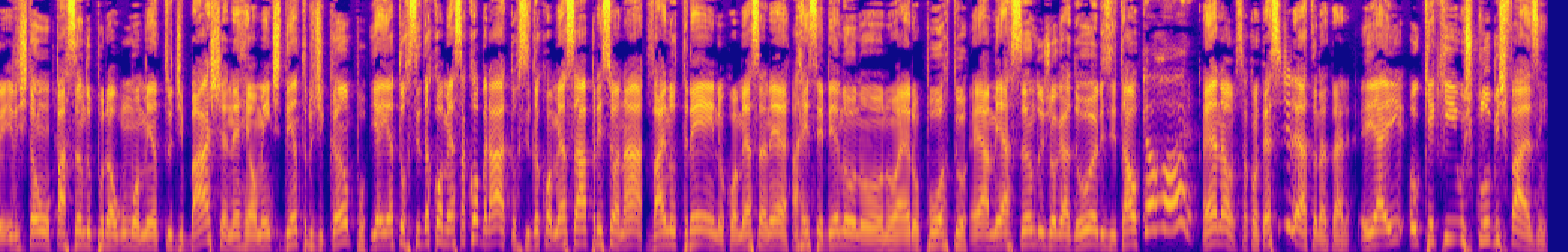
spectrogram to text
eles estão passando por algum momento de baixa, né, realmente dentro de campo, e aí a torcida começa a cobrar, a torcida começa a pressionar, vai no treino, começa, né, a receber no, no, no aeroporto, é, ameaçando os jogadores e tal. Que horror! É, não, isso acontece direto, Natália. E aí, o que que os clubes fazem?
